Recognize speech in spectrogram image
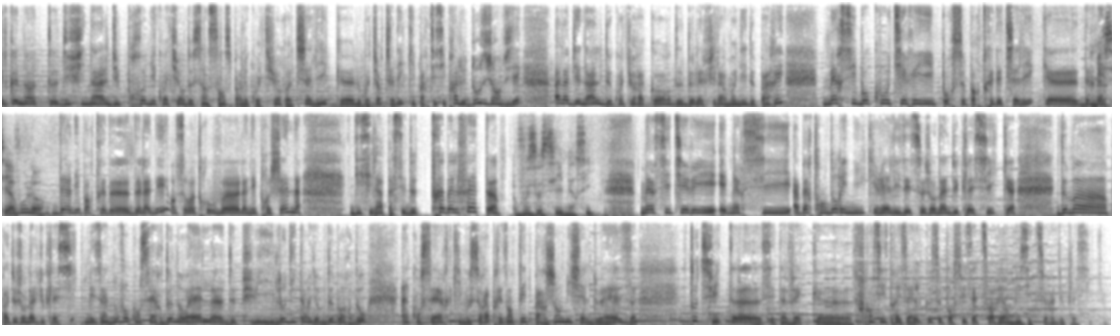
Quelques notes du final du premier quatuor de Saint-Saëns par le quatuor Tchalik, le quatuor Tchalik qui participera le 12 janvier à la Biennale de quatuor à cordes de la Philharmonie de Paris. Merci beaucoup Thierry pour ce portrait des Tchalik. Euh, Merci à vous. Là. Dernier portrait de, de l'année. On se retrouve euh, l'année prochaine. D'ici là, passez de très belles fêtes. Vous aussi, merci. Merci Thierry et merci à Bertrand Dorini qui réalisait ce journal du classique. Demain, pas de journal du classique, mais un nouveau concert de Noël depuis l'Auditorium de Bordeaux. Un concert qui vous sera présenté par Jean-Michel Duez. Tout de suite, euh, c'est avec euh, Francis Drezel que se poursuit cette soirée en musique sur Radio Classique.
